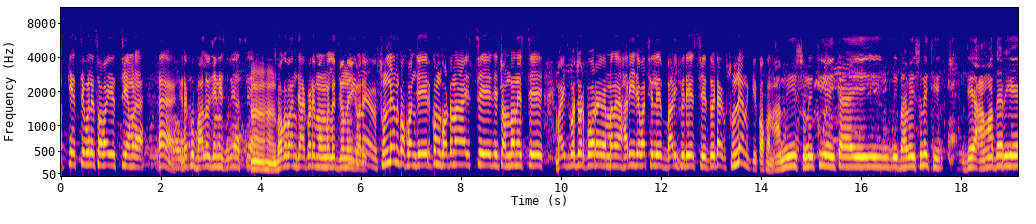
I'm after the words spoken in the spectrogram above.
আজকে এসছে বলে সবাই এসছি আমরা। হ্যাঁ এটা খুব ভালো জিনিস। হুম হুম ভগবান যা করে মঙ্গলের জন্যই করে। শুনলেন কখন যে এরকম ঘটনা এসছে যে চন্দন এসছে বাইশ বছর পর মানে হারিয়ে যাওয়া ছেলে বাড়ি ফিরে এসছে তো এটা শুনলেন কি কখন? আমি শুনেছি এই এইভাবেই শুনেছি যে আমাদের ইয়ে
